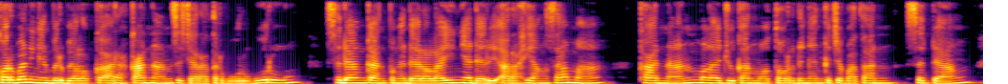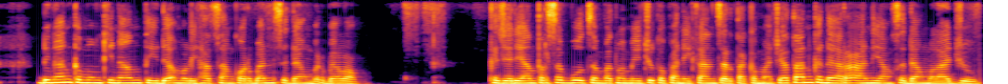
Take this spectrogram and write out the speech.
Korban ingin berbelok ke arah kanan secara terburu-buru, sedangkan pengendara lainnya dari arah yang sama, kanan, melajukan motor dengan kecepatan sedang, dengan kemungkinan tidak melihat sang korban sedang berbelok. Kejadian tersebut sempat memicu kepanikan serta kemacetan kendaraan yang sedang melaju.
